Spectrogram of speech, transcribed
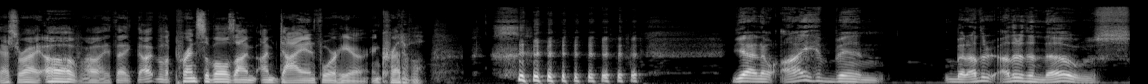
That's right. Oh, oh I think the, the principles I'm I'm dying for here. Incredible. yeah, no, I have been, but other other than those,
